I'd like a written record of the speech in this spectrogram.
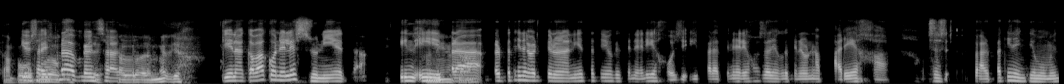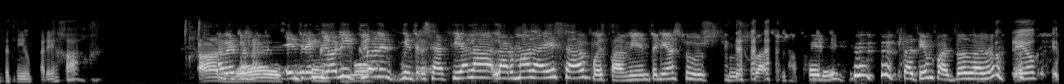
tampoco pudo pensar, medio. quien acaba con él es su nieta. Y, para Palpatine haber tenido una nieta ha tenido que tener hijos y para tener hijos ha tenido que tener una pareja. O sea, ¿Palpatine en qué momento ha tenido pareja? Ah, a ver, pues entre clon y clon, mientras se hacía la, armada esa, pues también tenía sus, sus, aferes. Está tiempo a todo, ¿no? Creo que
